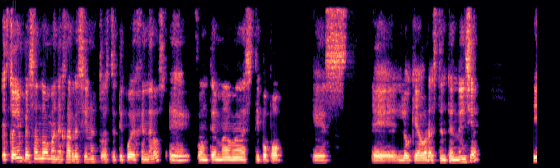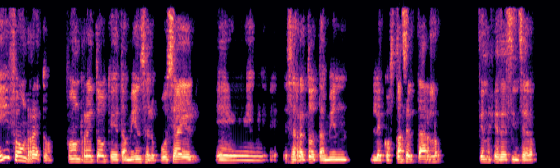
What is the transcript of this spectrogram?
estoy empezando a manejar recién todo este tipo de géneros, fue un tema más tipo pop, que es lo que ahora está en tendencia. Y fue un reto, fue un reto que también se lo puse a él. Eh, ese reto también le costó aceptarlo, tienes que ser sincero.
